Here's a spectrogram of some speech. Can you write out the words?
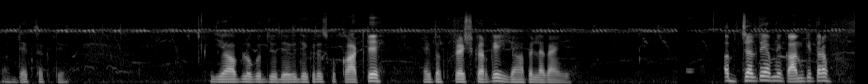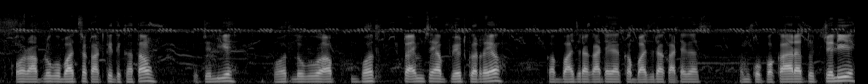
तो आप देख सकते हो। ये आप लोग जो देवी देख रहे हैं, इसको काट के एकदम तो फ्रेश करके यहाँ पे लगाएँगे। अब चलते हैं अपने काम की तरफ़। और आप लोगों को बाजरा काट के दिखाता हूँ। तो चलिए बहुत लोगों आप बहुत टाइम से आप वेट कर रहे हो। कब बाजरा काटेगा कब बाजरा काटेगा हमको पका रहा है। तो चलिए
